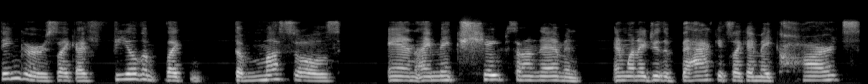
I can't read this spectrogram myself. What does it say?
fingers, like I feel them like the muscles and I make shapes on them and and when I do the back, it's like I make hearts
